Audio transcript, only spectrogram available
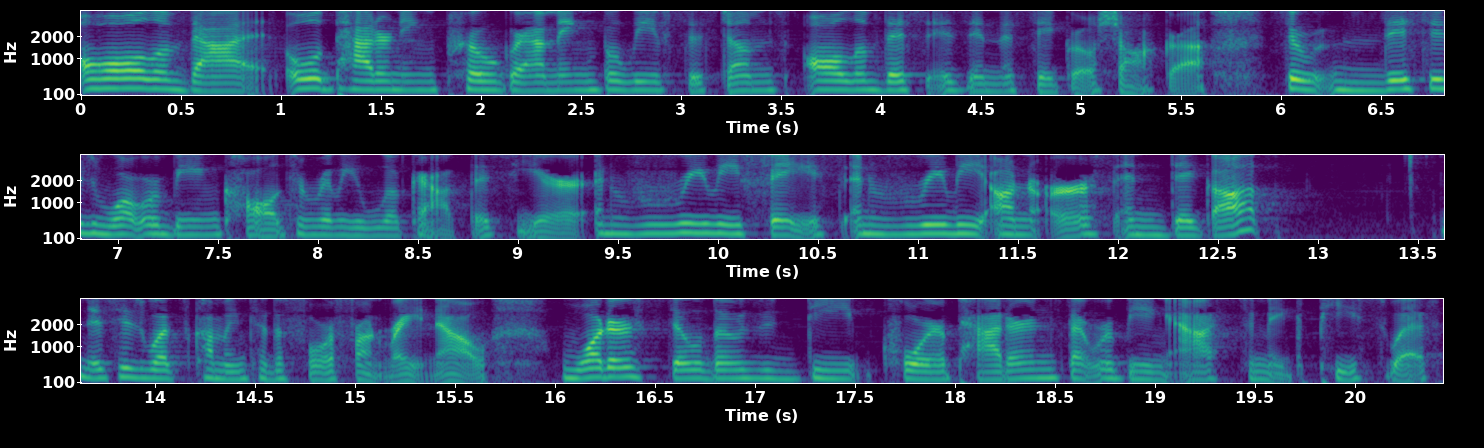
all of that, old patterning, programming, belief systems, all of this is in the sacral chakra. So, this is what we're being called to really look at this year and really face and really unearth and dig up this is what's coming to the forefront right now. What are still those deep core patterns that we're being asked to make peace with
